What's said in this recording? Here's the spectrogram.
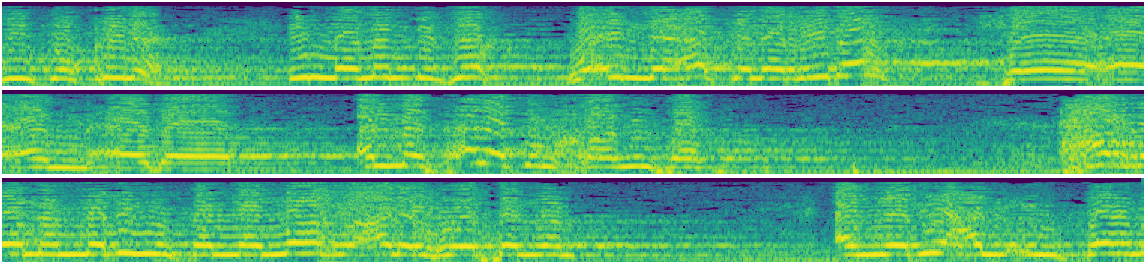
في سوقنا إلا من بفقه وإلا أكل الربا. شاء أم أبى. المسألة الخامسة حرم النبي صلى الله عليه وسلم أن يبيع الإنسان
